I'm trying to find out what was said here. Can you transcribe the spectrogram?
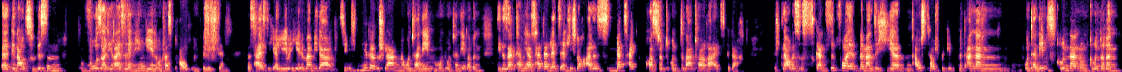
äh, genau zu wissen, wo soll die Reise denn hingehen und was braucht und will ich denn. Das heißt, ich erlebe hier immer wieder ziemlich niedergeschlagene Unternehmen und Unternehmerinnen, die gesagt haben, ja, es hat dann letztendlich doch alles mehr Zeit gekostet und war teurer als gedacht. Ich glaube, es ist ganz sinnvoll, wenn man sich hier einen Austausch begibt mit anderen Unternehmensgründern und Gründerinnen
